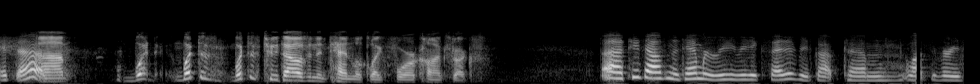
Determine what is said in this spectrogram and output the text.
It does. Um, what what does what does 2010 look like for Kon-strux? Uh, 2010, we're really, really excited. We've got um, lots of various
